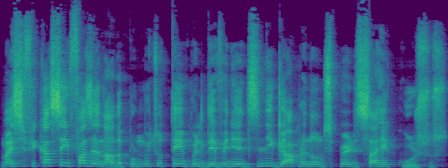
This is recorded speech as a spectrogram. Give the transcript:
Mas se ficar sem fazer nada por muito tempo, ele deveria desligar para não desperdiçar recursos.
